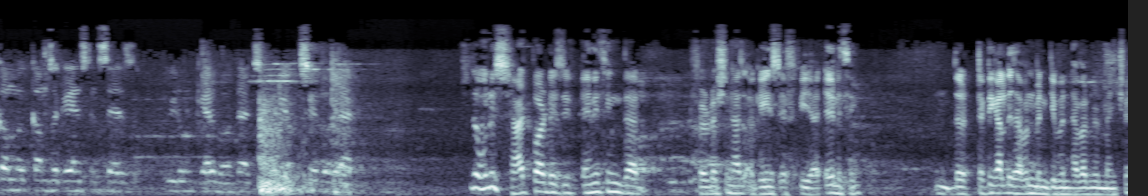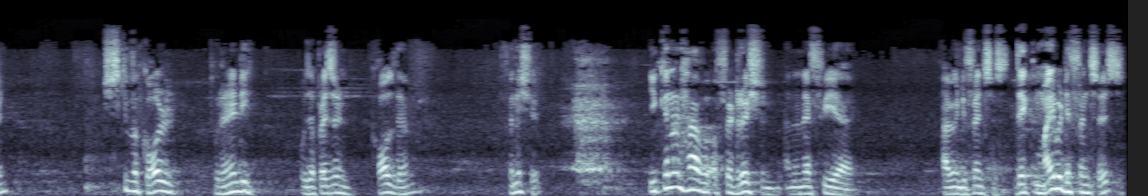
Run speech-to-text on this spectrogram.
come, comes against and says, "We don't care about that." So, what do you have to say about that? So the only sad part is if anything that Federation has against FPI, anything, the technicalities haven't been given, haven't been mentioned. Just give a call to Renedy, who's the president. Call them, finish it. You cannot have a federation and an FPI having differences. There might be differences.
